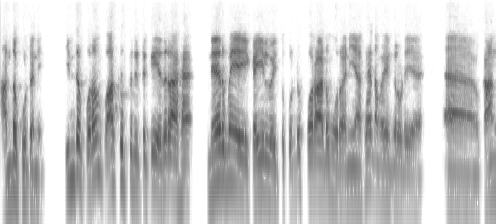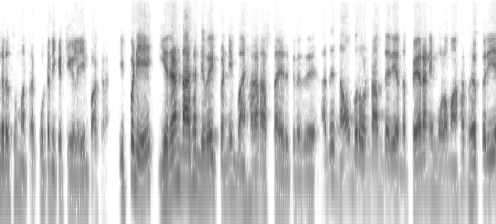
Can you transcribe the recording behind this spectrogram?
அந்த கூட்டணி. இந்த புறம் வாக்கு திருட்டுக்கு எதிராக நேர்மையை கையில் வைத்துக்கொண்டு போராடும் ஒரு அணியாக நம்ம எங்களுடைய காங்கிரஸும் மற்ற கூட்டணி கட்சிகளையும் பார்க்குறேன். இப்படி இரண்டாக டிவைட் பண்ணி மகாராஷ்டிரா இருக்கிறது. அது நவம்பர் ஒன்றாம் தேதி அந்த பேரணி மூலமாக மிகப்பெரிய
